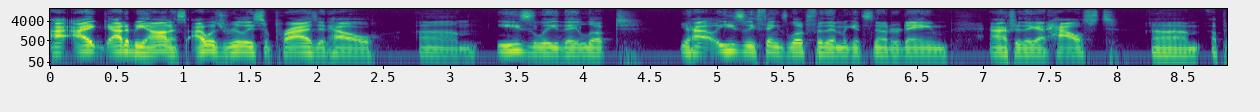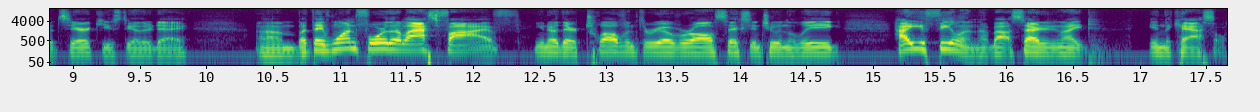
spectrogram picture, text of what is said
I, I got to be honest, I was really surprised at how um, easily they looked, you know, how easily things looked for them against Notre Dame after they got housed um, up at Syracuse the other day. Um, but they've won four of their last five. You know, they're 12 and three overall, six and two in the league. How are you feeling about Saturday night in the castle?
